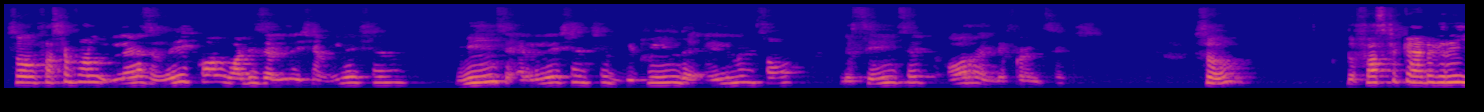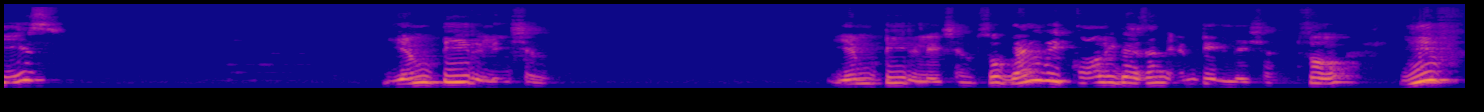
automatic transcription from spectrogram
So first of all, let us recall what is a relation. Relation means a relationship between the elements of the same set or a different sets. So the first category is empty relation. Empty relation. So when we call it as an empty relation, so if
